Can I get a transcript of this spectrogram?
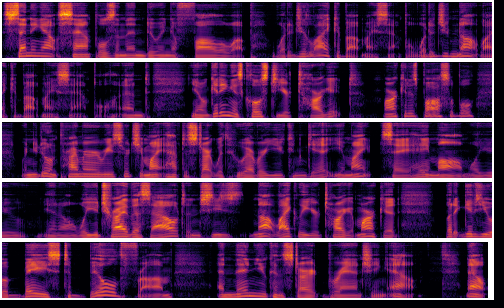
sending out samples and then doing a follow up. What did you like about my sample? What did you not like about my sample? And you know, getting as close to your target market as possible. When you're doing primary research, you might have to start with whoever you can get. You might say, "Hey mom, will you, you know, will you try this out?" And she's not likely your target market, but it gives you a base to build from and then you can start branching out. Now,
